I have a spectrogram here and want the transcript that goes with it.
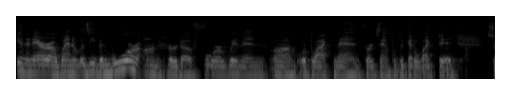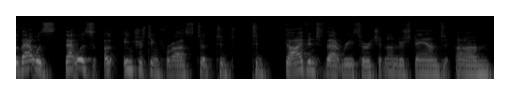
in an era when it was even more unheard of for women um, or black men, for example, to get elected. So that was that was uh, interesting for us to to to dive into that research and understand um,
